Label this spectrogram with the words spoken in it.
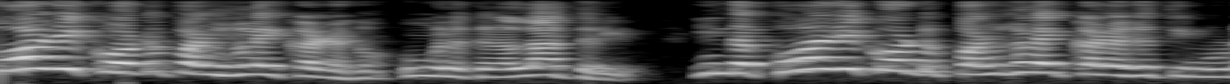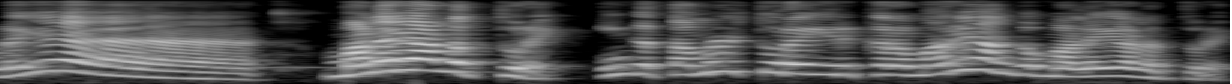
கோழிக்கோடு பல்கலைக்கழகம். உங்களுக்கு நல்லா தெரியும். இந்த கோழிக்கோடு பல்கலைக்கழகத்தினுடைய மலையாளத்துறை இங்க தமிழ் துறை இருக்கிற மாதிரி அங்க மலையாளத்துறை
